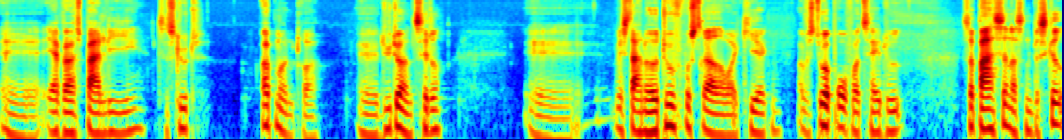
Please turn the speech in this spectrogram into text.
Øh, jeg vil også bare lige til slut opmuntre øh, lytteren til, øh, hvis der er noget, du er frustreret over i kirken, og hvis du har brug for at tale ud, så bare send os en besked,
